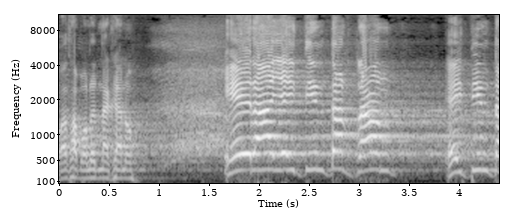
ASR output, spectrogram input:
কথা বলেন না কেন? এরা এই তিনটা ট্রাম্প এই তিনটা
